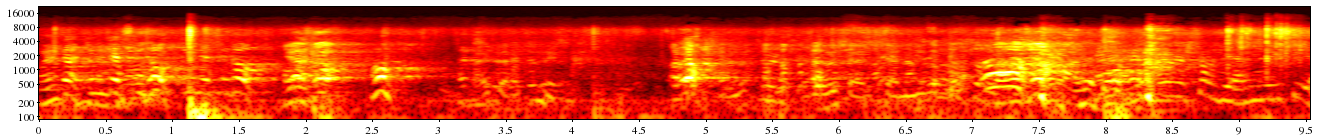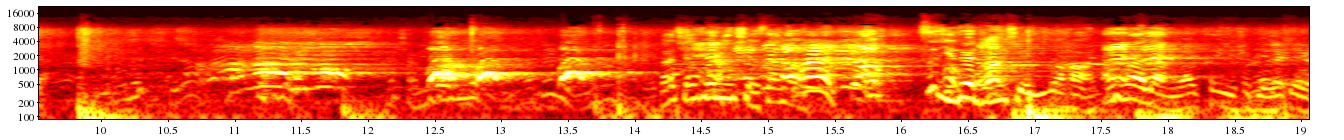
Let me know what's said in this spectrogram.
完蛋，中间伸手，中间伸手。点球。好。白队还真没什么。好球！这有选选南哥。上届 MVP 啊！咱先说你写三个，自己队只能写一个哈，另外两个可以是别的队。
